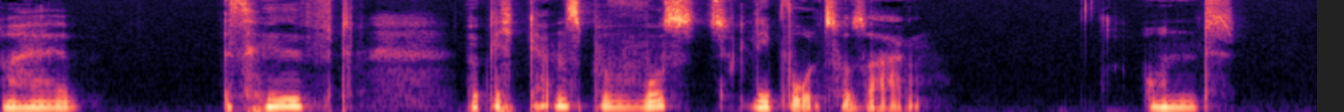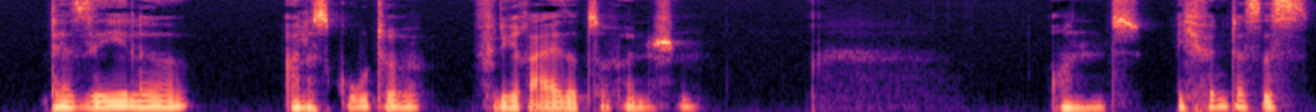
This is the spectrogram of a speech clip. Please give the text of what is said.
weil es hilft, wirklich ganz bewusst Lebwohl zu sagen. Und der Seele alles Gute für die Reise zu wünschen. Und ich finde, das ist,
